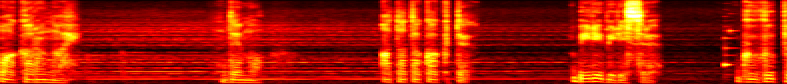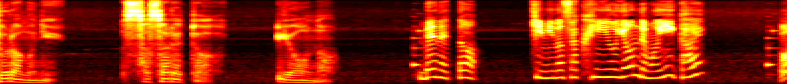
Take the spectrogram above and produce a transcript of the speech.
あわからない。でも暖かくてビリビリする。ググプラムに刺されたような。ベネット君の作品を読んでもいいかい？おう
